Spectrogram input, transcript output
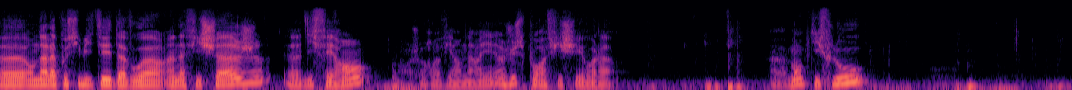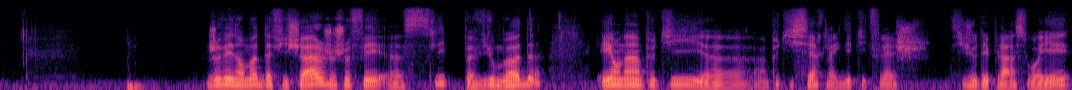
Euh, on a la possibilité d'avoir un affichage euh, différent. Je reviens en arrière, juste pour afficher voilà, mon petit flou. Je vais dans mode d'affichage, je fais euh, Slip View Mode et on a un petit, euh, un petit cercle avec des petites flèches. Si je déplace, vous voyez,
